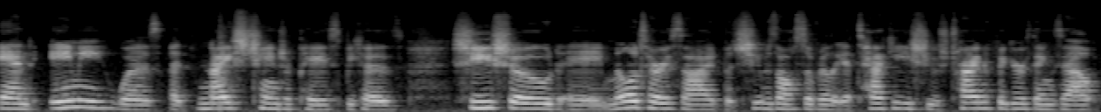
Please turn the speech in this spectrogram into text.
And Amy was a nice change of pace because she showed a military side, but she was also really a techie. She was trying to figure things out.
